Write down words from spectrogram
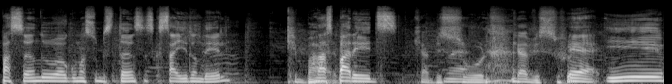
passando algumas substâncias que saíram dele Que nas bárbaro. paredes. Que absurdo. Que absurdo. É, e,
